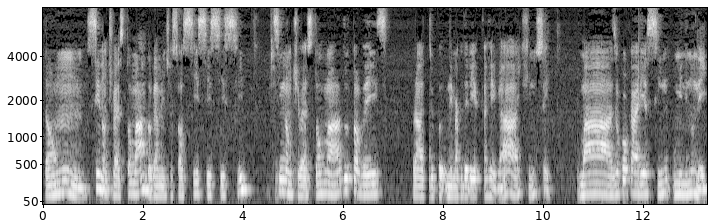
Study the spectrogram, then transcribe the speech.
Então, se não tivesse tomado, obviamente é só se, se, se, se. Se não tivesse tomado, talvez Brasil, o Neymar poderia carregar, enfim, não sei. Mas eu colocaria sim o menino Ney.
